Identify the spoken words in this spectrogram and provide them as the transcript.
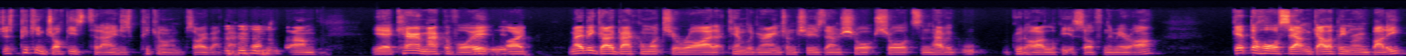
just picking jockeys today and just picking on them. Sorry about that. But, um, yeah, Kerrin McEvoy. Really? Like maybe go back and watch your ride at Kembla Grange on Tuesday on short shorts and have a good hard look at yourself in the mirror. Get the horse out in galloping room, buddy.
